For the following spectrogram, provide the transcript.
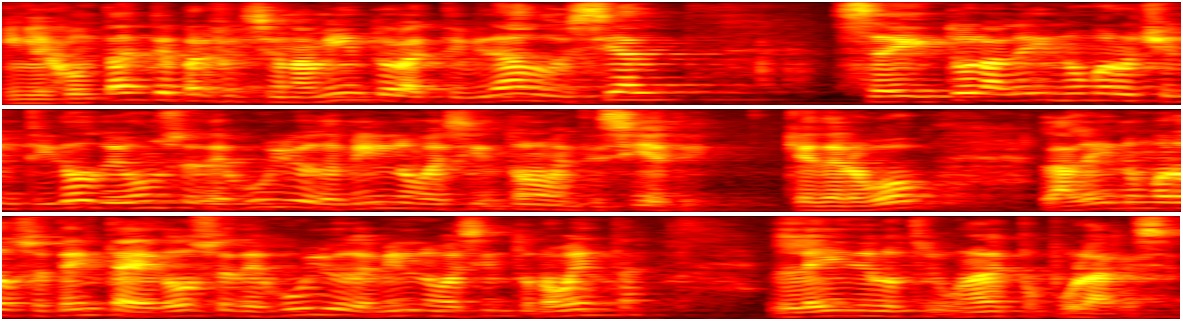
En el contacto perfeccionamiento de la actividad judicial, se dictó la ley número 82 de 11 de julio de 1997, que derogó la ley número 70 de 12 de julio de 1990, ley de los tribunales populares,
